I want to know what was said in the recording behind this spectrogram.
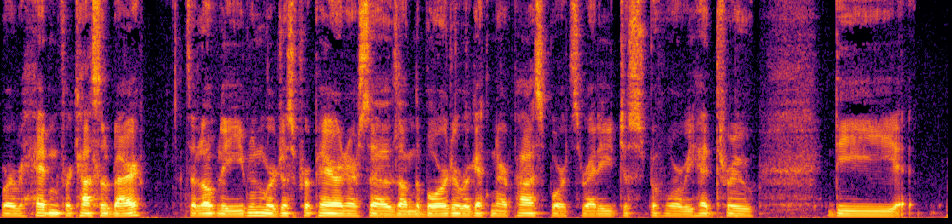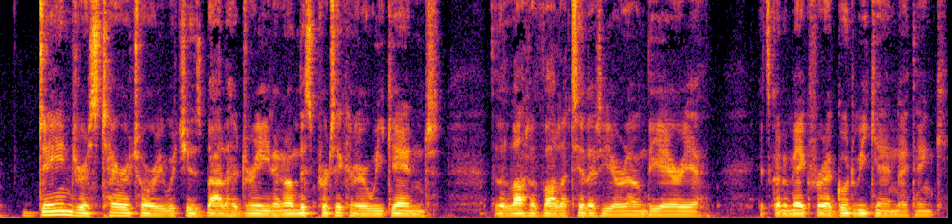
we're heading for Castlebar. It's a lovely evening. We're just preparing ourselves on the border. We're getting our passports ready just before we head through the dangerous territory which is Ballaghaderreen. And on this particular weekend, there's a lot of volatility around the area. It's going to make for a good weekend, I think.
